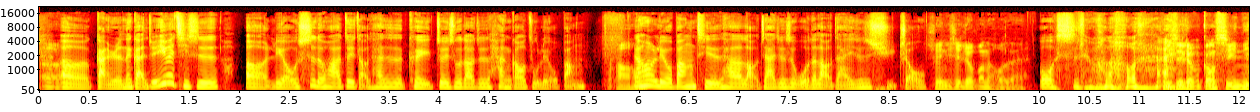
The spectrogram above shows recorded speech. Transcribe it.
呃感人的感觉，因为其实呃刘氏的话最早他是可以追溯到就是汉高祖刘邦。Oh. 然后刘邦其实他的老家就是我的老家，也就是徐州。所以你是刘邦的后代？我是刘邦的后代。你是刘邦，恭喜你，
